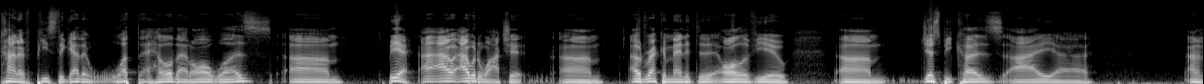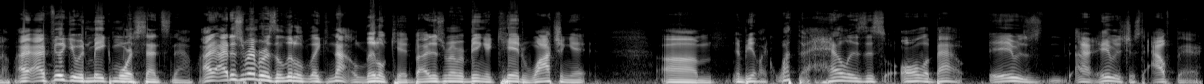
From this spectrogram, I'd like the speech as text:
kind of piece together what the hell that all was. Um, but yeah, I, I, I would watch it. Um, I would recommend it to all of you. Um, just because I uh, I don't know. I, I feel like it would make more sense now. I, I just remember as a little like not a little kid, but I just remember being a kid watching it um, and being like, "What the hell is this all about?" It was it was just out there.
